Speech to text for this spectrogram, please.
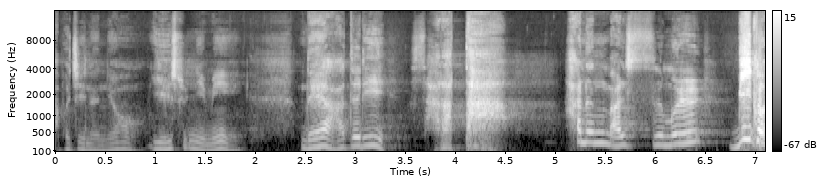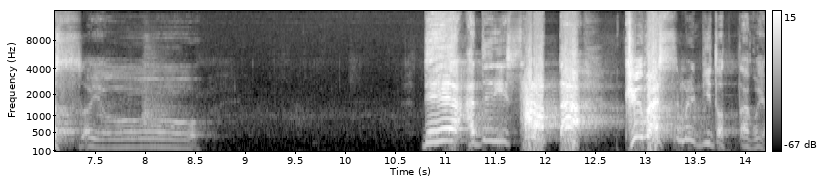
아버지는요, 예수님이 내 아들이 살았다 하는 말씀을 믿었어요. 내 아들이 살았다 그 말씀을 믿었다고요.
